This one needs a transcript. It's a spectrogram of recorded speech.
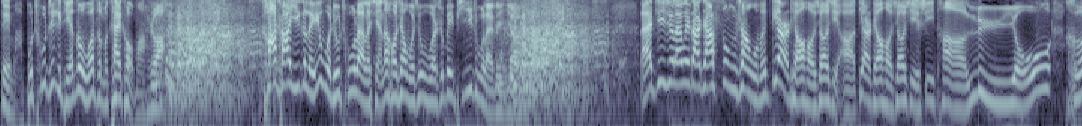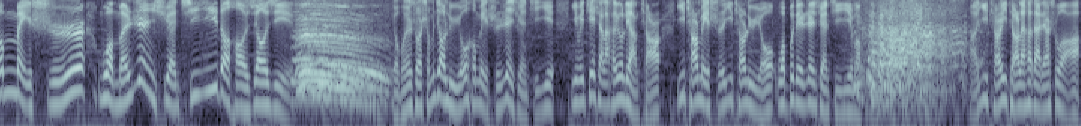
对嘛，不出这个节奏，我怎么开口嘛，是吧？咔嚓一个雷，我就出来了，显得好像我就我是被劈出来的一样。来，继续来为大家送上我们第二条好消息啊！第二条好消息是一趟旅游和美食，我们任选其一的好消息。有朋友说什么叫旅游和美食任选其一？因为接下来还有两条，一条美食，一条旅游，我不得任选其一吗？啊，一条一条来和大家说啊。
